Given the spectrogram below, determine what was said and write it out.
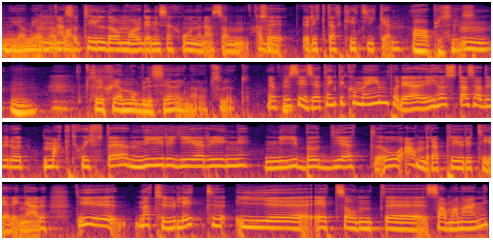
nya mm, medlemmar. Mm, alltså till de organisationerna som hade så. riktat kritiken? Ja, precis. Mm. Mm. Så det sker en mobilisering där, absolut. Ja, precis. Jag tänkte komma in på det. I höstas hade vi då ett maktskifte, ny regering, ny budget och andra prioriteringar. Det är ju naturligt i ett sånt eh, sammanhang.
